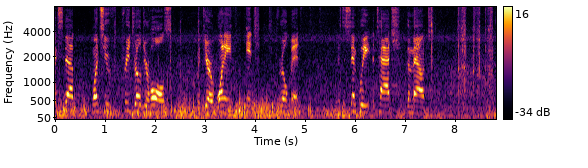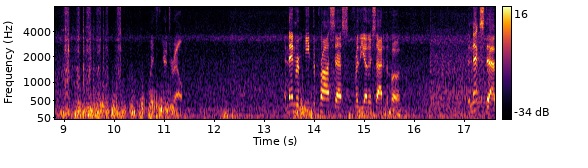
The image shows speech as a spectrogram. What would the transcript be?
next step, once you've pre-drilled your holes with your 1 8 inch drill bit, is to simply attach the mount with your drill. And then repeat the process for the other side of the boat. The next step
